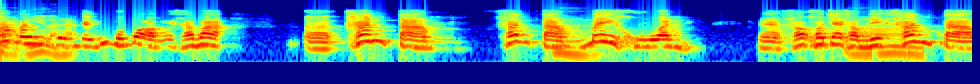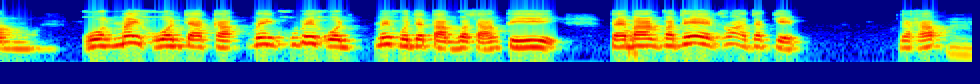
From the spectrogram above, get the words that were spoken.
กาสมันี้เหรอฮะอย่างที่ผมบอกไงครับว่าเอ่อขั้นต่ำ ขั้นต่ำอ่าไม่ควรนะเขาเขาใช้คำนี้อ๋อขั้นต่ำควรไม่ควรจะกลับไม่ไม่ควร ไม่ควรจะต่ำกว่าสามปี แต่บางประเทศเขาอาจจะเก็บนะครับอืม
